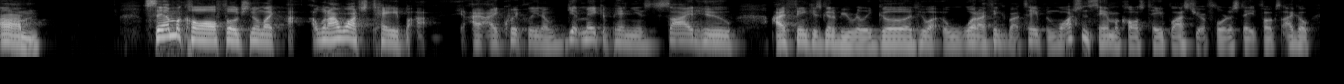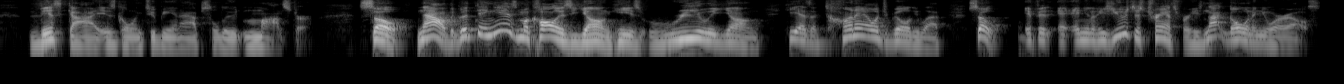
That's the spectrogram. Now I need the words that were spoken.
um, Sam McCall, folks, you know, like when I watch tape, I, I quickly you know get make opinions, decide who I think is going to be really good. Who what I think about tape and watching Sam McCall's tape last year at Florida State, folks, I go, this guy is going to be an absolute monster. So now the good thing is McCall is young. He is really young. He has a ton of eligibility left. So if it and you know he's used his transfer, he's not going anywhere else.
